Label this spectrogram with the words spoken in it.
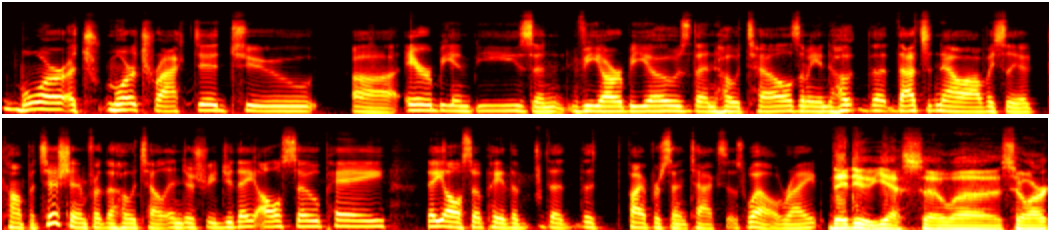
more more attracted to uh, Airbnbs and VRBOs than hotels? I mean, ho- th- that's now obviously a competition for the hotel industry. Do they also pay? They also pay the the five percent tax as well, right? They do, yes. So, uh, so our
